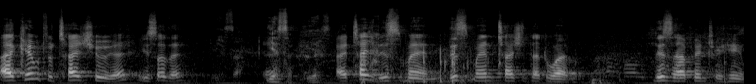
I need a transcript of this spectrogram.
I came to touch you, yeah? You saw that? Yes, sir. Yes. sir. Yes. I touched this man. This man touched that one. This happened to him.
